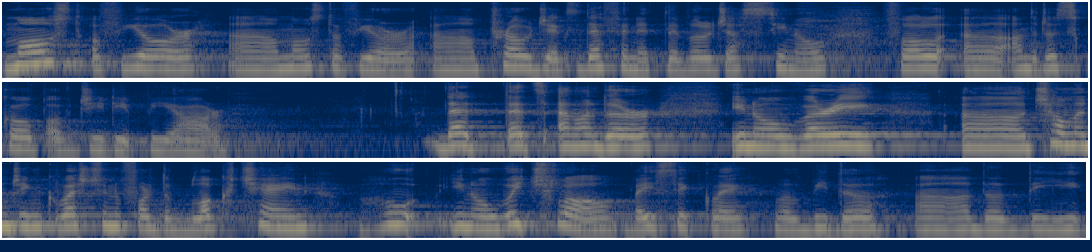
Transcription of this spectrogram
most of your, uh, most of your uh, projects definitely will just, you know, fall uh, under the scope of GDPR. That, that's another, you know, very uh, challenging question for the blockchain. Who, you know, which law basically will be the, the, the,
